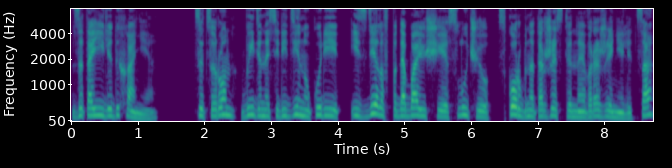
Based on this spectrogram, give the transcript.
затаили дыхание. Цицерон, выйдя на середину Курии и сделав подобающее случаю скорбно-торжественное выражение лица,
